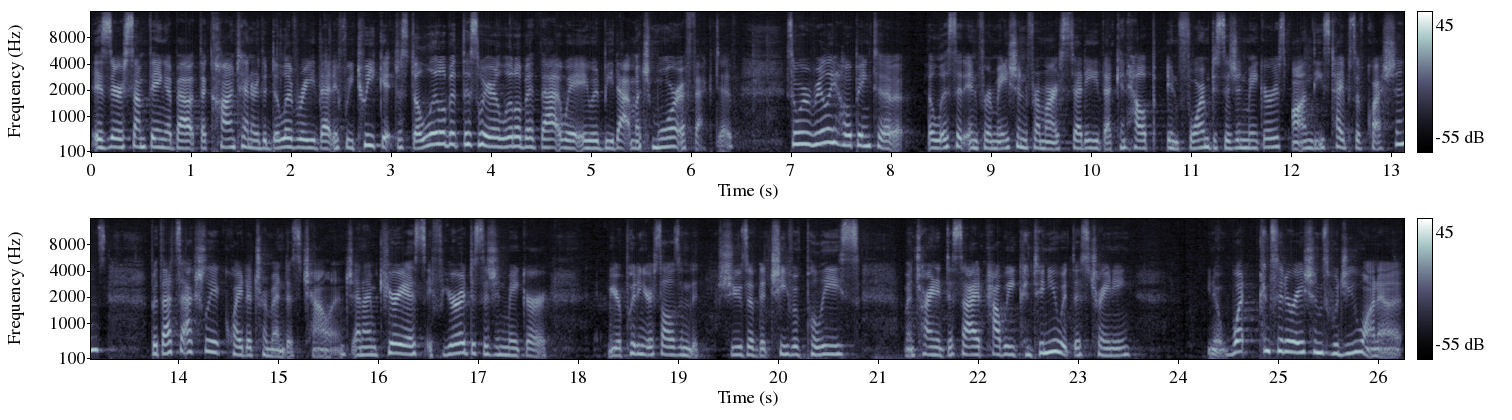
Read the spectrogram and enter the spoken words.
Is there something about the content or the delivery that if we tweak it just a little bit this way or a little bit that way, it would be that much more effective? So we're really hoping to elicit information from our study that can help inform decision makers on these types of questions. But that's actually quite a tremendous challenge. And I'm curious if you're a decision maker, you're putting yourselves in the shoes of the chief of police, and trying to decide how we continue with this training, you know, what considerations would you want to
